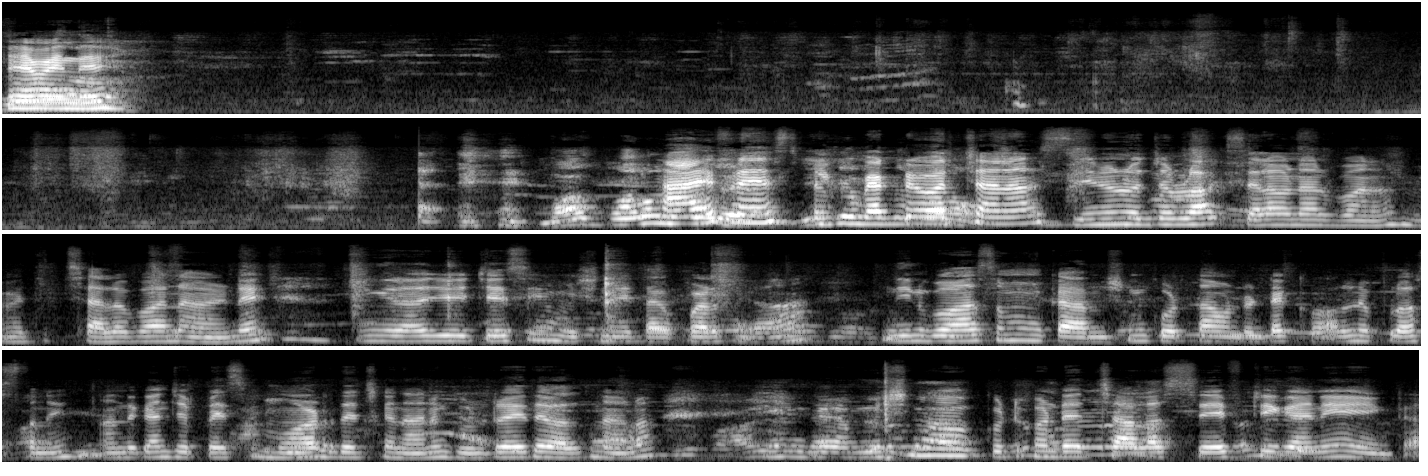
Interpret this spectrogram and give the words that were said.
ఏమైంది welcome back to our channel రోజు బ్లాగ్స్ ఎలా ఉన్నారు? బాగా మేమైతే చాలా బాగున్నామండి. ఈరోజు వచ్చేసి మిషన్ అయితే పడుతుంది కదా. దీనికోసం ఇంకా మిషన్ కుడతా ఉంటుంటే కాళ్ళు నొప్పులు వస్తున్నాయి. అందుకని చెప్పేసి మోటార్ తెచ్చుకున్నాను గుంటూరు అయితే వెళ్తున్నాను. ఇంకా మిషన్ కుట్టుకుంటే చాలా సేఫ్టీ కానీ ఇంకా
